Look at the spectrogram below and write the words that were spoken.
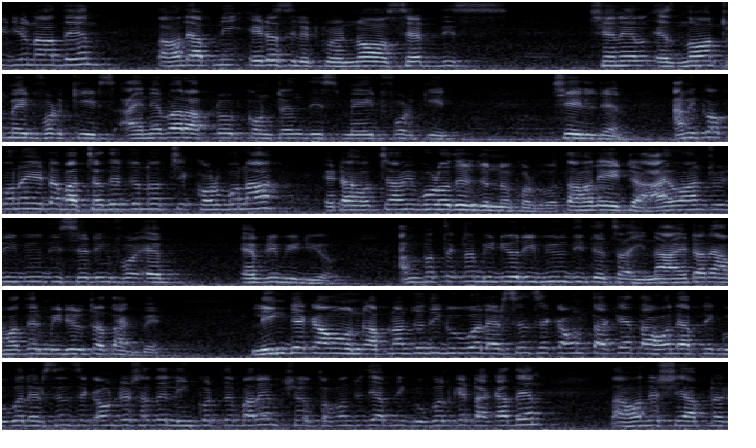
ভিডিও না দেন, তাহলে আপনি এটা সিলেক্ট করবেন। ন set this channel is not made for kids I never upload content this made for kid children আমি কখনোই এটা বাচ্চাদের জন্য হচ্ছে করব না, এটা হচ্ছে আমি বড়োদের জন্য করব। তাহলে এটা I want to review this setting for every video আমি প্রত্যেকটা ভিডিও রিভিউ দিতে চাই। না, এটা আমাদের মিডিলটা থাকবে। লিঙ্কড অ্যাকাউন্ট আপনার যদি গুগল অ্যাডসেন্স অ্যাকাউন্ট থাকে, তাহলে আপনি গুগল অ্যাডসেন্স অ্যাকাউন্টের সাথে লিঙ্ক করতে পারেন। তখন যদি আপনি গুগলকে টাকা দেন, তাহলে সে আপনার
